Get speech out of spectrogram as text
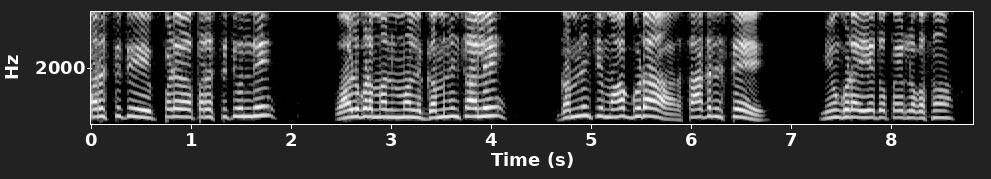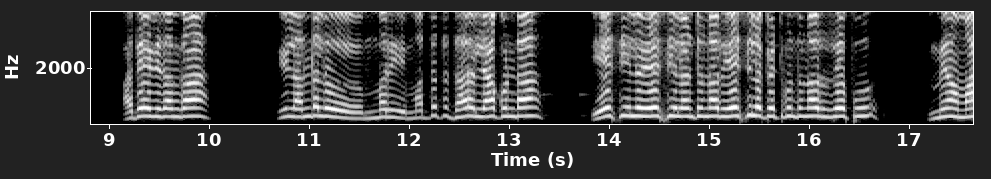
పరిస్థితి పడే పరిస్థితి ఉంది. వాళ్ళు కూడా మమ్మల్ని గమనించాలి. గమనించి మాకు కూడా సహకరిస్తే మేము కూడా ఏదో పైర్ల కోసం. అదేవిధంగా వీళ్ళందరూ మరి మద్దతు ధర లేకుండా ఏసీలు ఏసీలు అంటున్నారు ఏసీలో పెట్టుకుంటున్నారు రేపు. మేము మా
